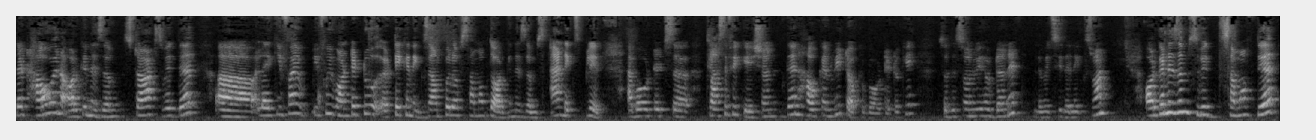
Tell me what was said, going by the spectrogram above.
that how an organism starts with their uh, like if i if we wanted to uh, take an example of some of the organisms and explain about its uh, classification then how can we talk about it okay so this one we have done it. Let me see the next one. Organisms with some of their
